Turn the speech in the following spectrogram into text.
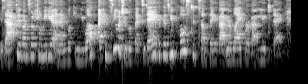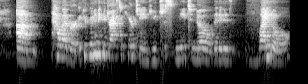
is active on social media and I'm looking you up, I can see what you look like today because you posted something about your life or about you today. Um, however, if you're going to make a drastic hair change, you just need to know that it is vital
